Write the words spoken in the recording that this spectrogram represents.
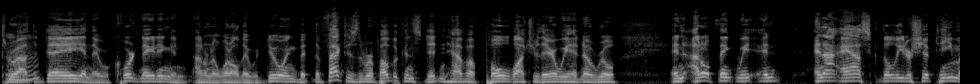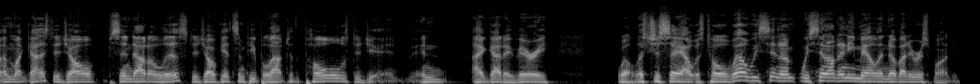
throughout Mm-hmm. the day, and they were coordinating, and I don't know what all they were doing, but the fact is, the Republicans didn't have a poll watcher there. We had no real, and I don't think we and. And I asked the leadership team, I'm like, guys, did y'all send out a list? Did y'all get some people out to the polls? Did you? And I got a very, well, let's just say I was told, well, we sent um, we sent out an email and nobody responded.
